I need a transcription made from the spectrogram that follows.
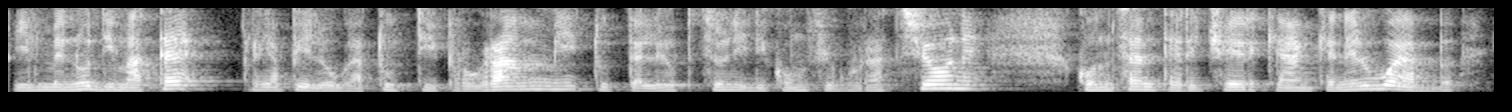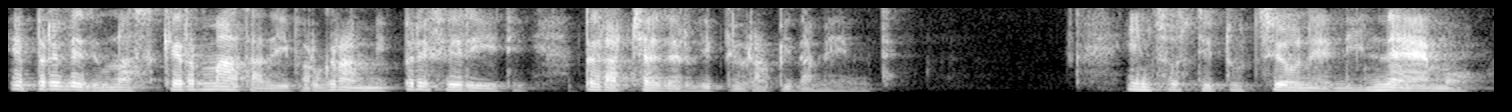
Il menu di Mate riepiloga tutti i programmi, tutte le opzioni di configurazione, consente ricerche anche nel web e prevede una schermata dei programmi preferiti per accedervi più rapidamente. In sostituzione di Nemo,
